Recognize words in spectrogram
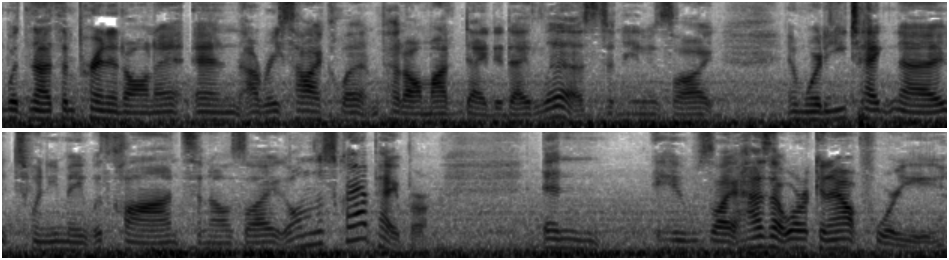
with nothing printed on it and I recycle it and put on my day to day list. And he was like, And where do you take notes when you meet with clients? And I was like, On the scrap paper. And he was like, How's that working out for you?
